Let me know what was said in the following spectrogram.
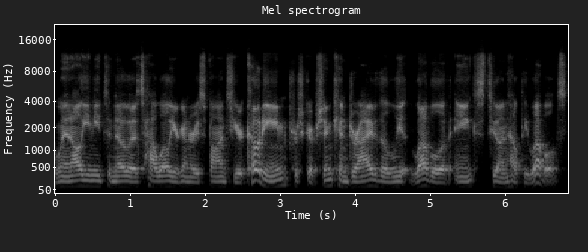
when all you need to know is how well you're going to respond to your codeine prescription can drive the le- level of angst to unhealthy levels.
